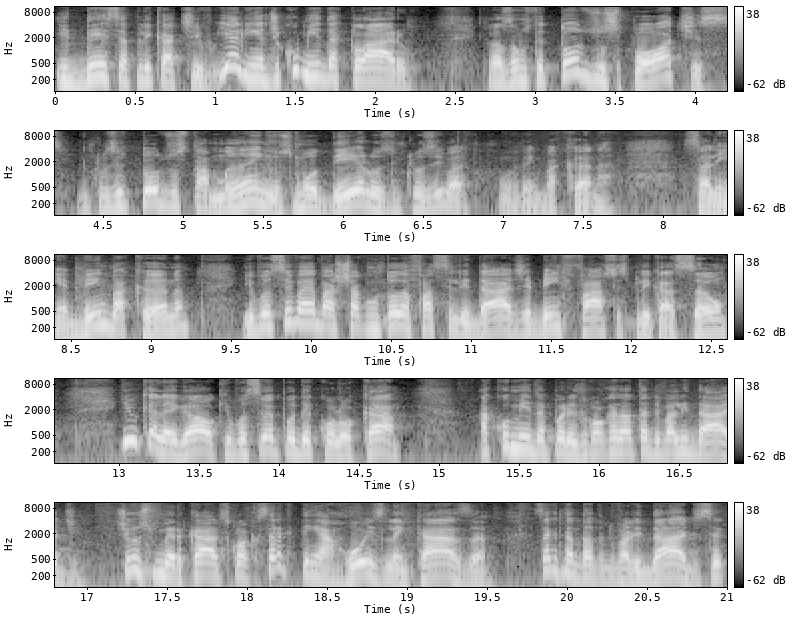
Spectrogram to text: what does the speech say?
e desse aplicativo. E a linha de comida, claro. Nós vamos ter todos os potes, inclusive todos os tamanhos, modelos, inclusive, olha como vem bacana. Essa linha é bem bacana e você vai baixar com toda facilidade, é bem fácil a explicação. E o que é legal é que você vai poder colocar a comida, por exemplo, coloca a data de validade. Chega no supermercado, coloca, será que tem arroz lá em casa? Será que tem data de validade? Você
